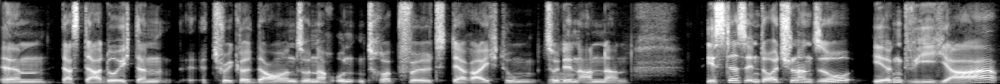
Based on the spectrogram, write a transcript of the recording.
ähm, dass dadurch dann äh, Trickle-Down so nach unten tröpfelt der Reichtum zu ja. den anderen. Ist das in Deutschland so? Irgendwie ja,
